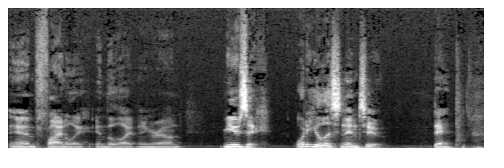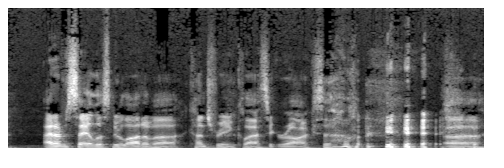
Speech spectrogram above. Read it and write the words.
And finally, in the lightning round, music. What are you listening to, Dan? I'd have to say I listen to a lot of uh, country and classic rock. So, uh,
